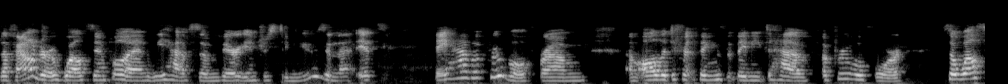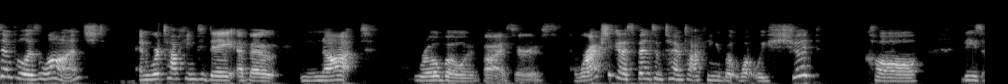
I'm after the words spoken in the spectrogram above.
the founder of Wealthsimple, and we have some very interesting news in that it's they have approval from um, all the different things that they need to have approval for. So Wealthsimple is launched, and we're talking today about not robo advisors. We're actually going to spend some time talking about what we should call these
